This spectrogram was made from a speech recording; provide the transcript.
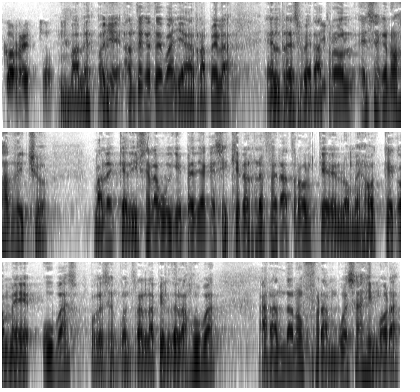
Correcto. Vale. Oye, antes que te vayas, Rapela, el resveratrol ese que nos has dicho, ¿vale? Que dice la Wikipedia que si quieres resveratrol, que lo mejor es que come uvas, porque se encuentra en la piel de las uvas, arándanos, frambuesas y moras.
